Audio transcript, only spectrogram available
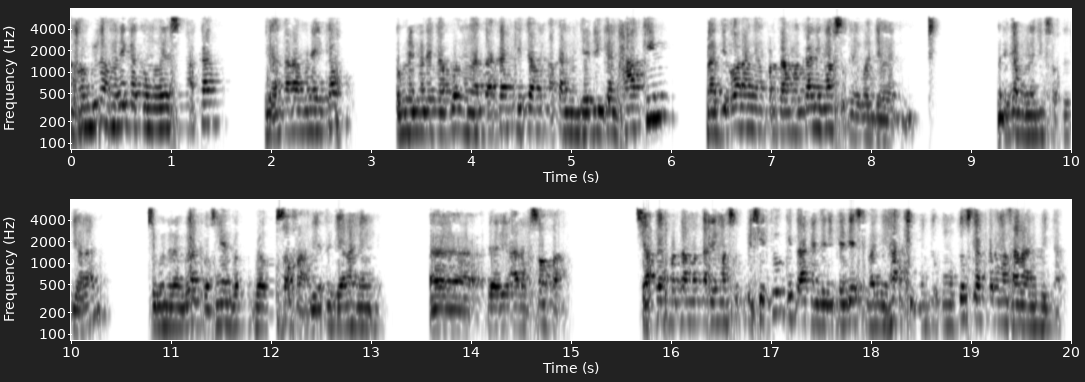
Alhamdulillah mereka kemudian sepakat di antara mereka. Kemudian mereka pun mengatakan kita akan menjadikan hakim bagi orang yang pertama kali masuk lewat jalan. Mereka menuju suatu jalan, sebenarnya berat, maksudnya sofa, yaitu jalan yang uh, dari arah sofa. Siapa yang pertama kali masuk di situ, kita akan jadikan dia sebagai hakim untuk memutuskan permasalahan kita.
